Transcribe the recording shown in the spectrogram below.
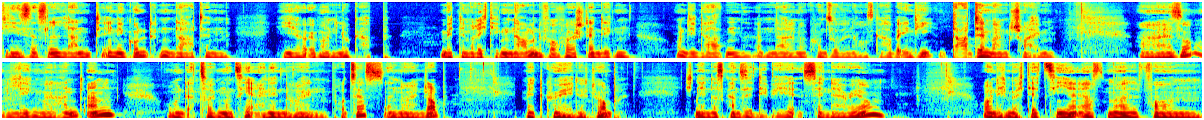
dieses Land in den Kundendaten hier über ein Lookup mit dem richtigen Namen vervollständigen und die Daten nach einer Konsolenausgabe in die Datenbank schreiben. Also legen wir Hand an und erzeugen uns hier einen neuen Prozess, einen neuen Job mit Create a Job. Ich nenne das Ganze DB Scenario. Und ich möchte jetzt hier erstmal vom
